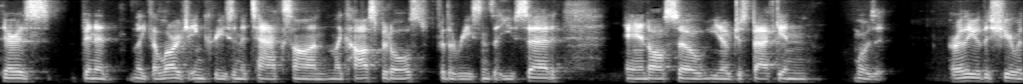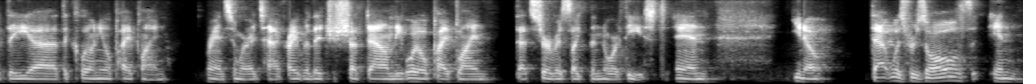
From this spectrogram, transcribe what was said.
there's been a like a large increase in attacks on like hospitals for the reasons that you said, and also you know just back in what was it earlier this year with the uh, the Colonial Pipeline ransomware attack, right, where they just shut down the oil pipeline that serviced like the Northeast, and you know that was resolved in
